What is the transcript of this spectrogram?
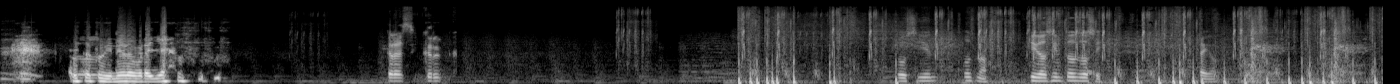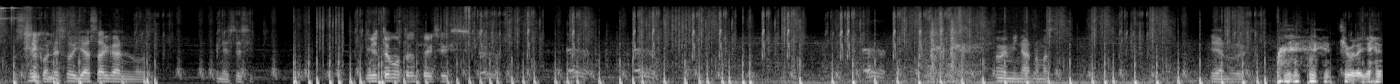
Ahí está tu dinero, Brian. Gracias, creo que- 200, no. Sí, 212. Traigo. No sé si con eso ya salgan los que necesito. Yo tengo 36. Déjame minar nomás. Que Ya no regreso. che, Brian.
